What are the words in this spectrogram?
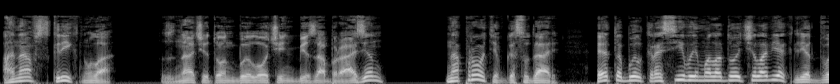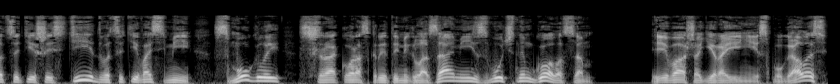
Она вскрикнула. «Значит, он был очень безобразен?» «Напротив, государь, это был красивый молодой человек лет двадцати шести-двадцати восьми, смуглый, с широко раскрытыми глазами и звучным голосом. «И ваша героиня испугалась?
